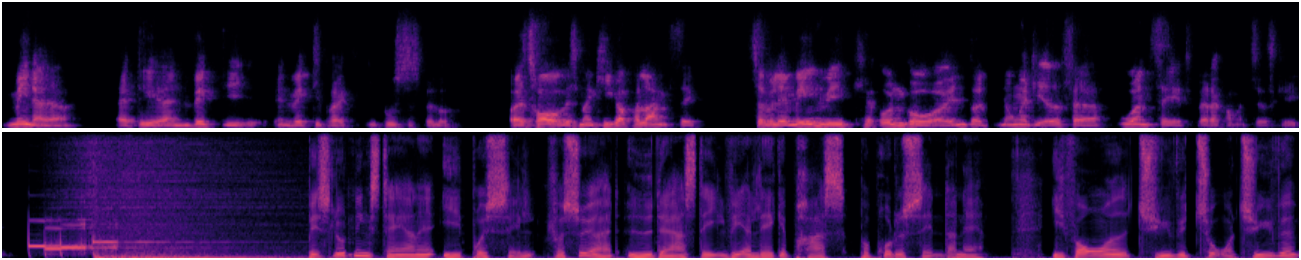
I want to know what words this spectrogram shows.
mener jeg, at det er en vigtig, en vigtig brik i puslespillet. Og jeg tror, hvis man kigger på lang sigt, så vil jeg mene, at vi ikke kan undgå at ændre nogle af de adfærd, uanset hvad der kommer til at ske. Beslutningstagerne i Bruxelles forsøger at yde deres del ved at lægge pres på producenterne. I foråret 2022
